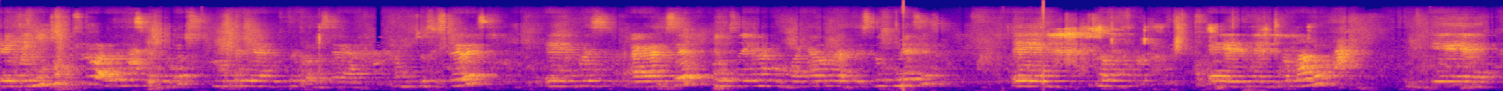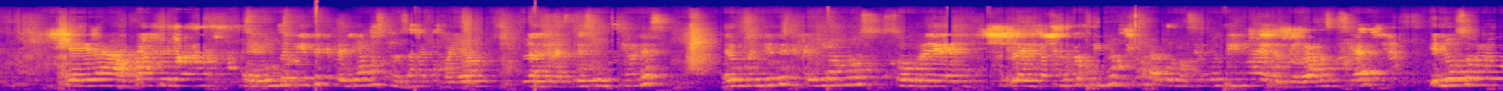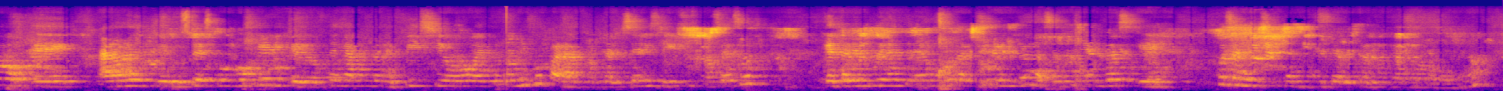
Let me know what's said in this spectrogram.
Eh, pues mucho gusto a y a todos. No tenía gusto de conocer a, muchos de ustedes. Eh, pues agradecer que nos hayan acompañado durante estos meses eh, en el diplomado, que, que era parte de eh, un pendiente que teníamos que nos han acompañado durante las tres emisiones. Era un pendiente que teníamos sobre la educación continua, la formación continua en el programa social que no solo eh, a la hora de que ustedes convoquen y que obtengan un beneficio económico para fortalecer y seguir sus procesos, que también pudieran tener un fortalecimiento en las herramientas que pues en el territorio de la ¿no?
